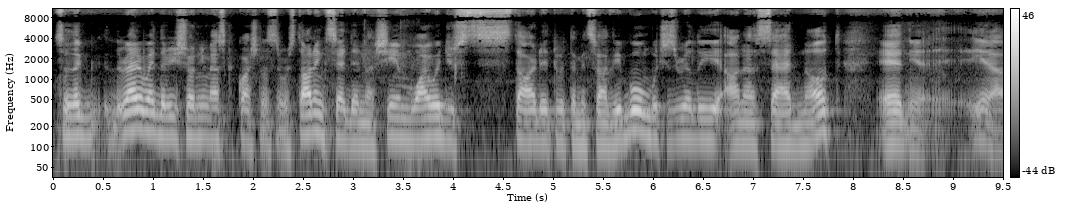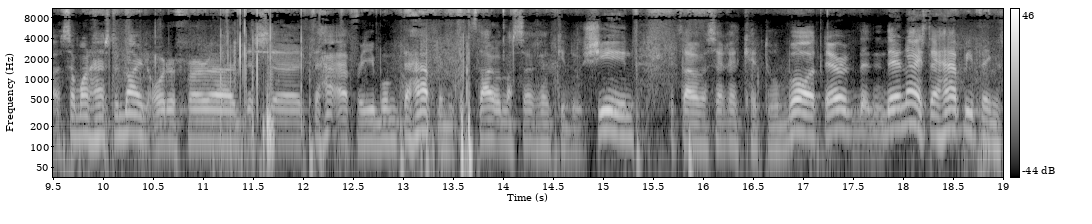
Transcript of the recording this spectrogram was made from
So the, right away the Rishonim ask a question. Listen, we're starting Seder Nashim. Why would you start it with the mitzvah of ibum, which is really on a sad note? And you know someone has to die in order for uh, this uh, to ha- for Yibum to happen. You can start with Masachet Kiddushin, you can start with Masachet Ketubot. They're they're nice, they're happy things.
